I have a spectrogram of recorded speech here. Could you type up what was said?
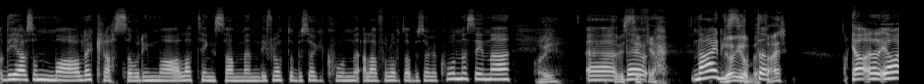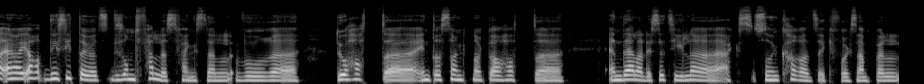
Og de har sånn maleklasser hvor de maler ting sammen. De får lov til å besøke, kone, eller får lov til å besøke konene sine. Oi, Eh, det visste er- ikke jeg. Nei, Du har jobbet der? Ja, ja, ja, de sitter jo i et sånt fellesfengsel hvor uh, du har hatt, uh, interessant nok, du har hatt eh, en del av disse tidligere sånn Karadzic, for eksempel,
